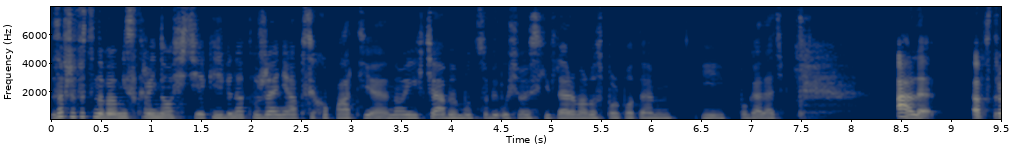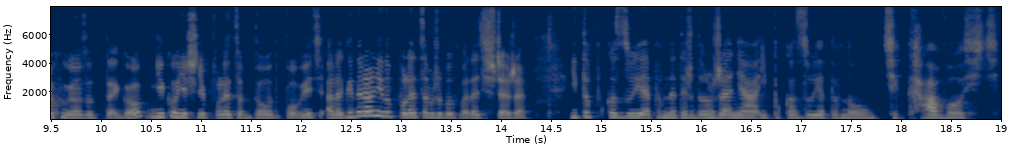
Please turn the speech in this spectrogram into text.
zawsze fascynowały mnie skrajności, jakieś wynaturzenia, psychopatię. No i chciałabym móc sobie usiąść z Hitlerem albo z Polpotem i pogadać. Ale abstrahując od tego, niekoniecznie polecam tą odpowiedź, ale generalnie no polecam, żeby odpowiadać szczerze. I to pokazuje pewne też dążenia i pokazuje pewną ciekawość,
